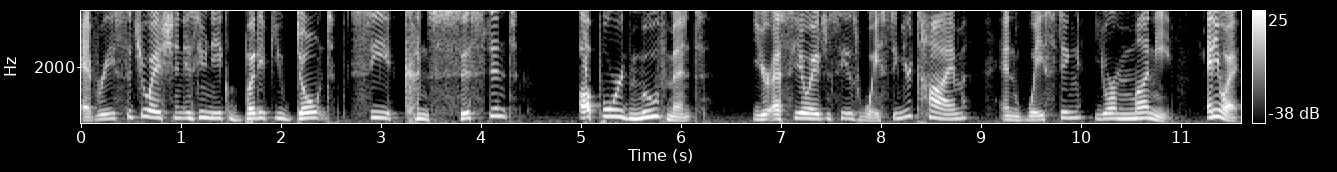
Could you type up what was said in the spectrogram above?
every situation is unique, but if you don't see consistent upward movement, your SEO agency is wasting your time and wasting your money. Anyway,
